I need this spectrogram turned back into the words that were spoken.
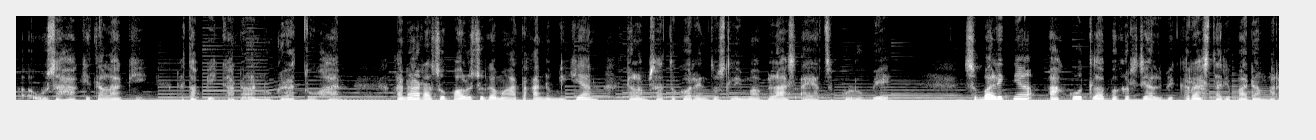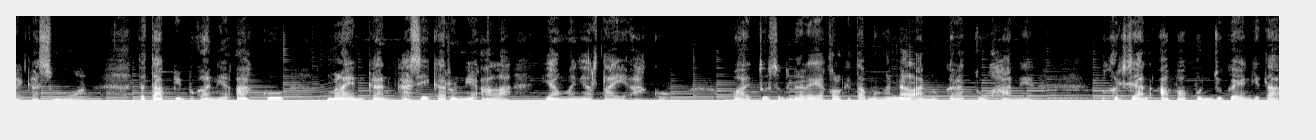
uh, usaha kita lagi, tetapi karena anugerah Tuhan. Karena Rasul Paulus juga mengatakan demikian dalam 1 Korintus 15 ayat 10b Sebaliknya, aku telah bekerja lebih keras daripada mereka semua, tetapi bukannya aku, melainkan kasih karunia Allah yang menyertai aku. Wah, itu sebenarnya ya kalau kita mengenal anugerah Tuhan ya, pekerjaan apa pun juga yang kita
